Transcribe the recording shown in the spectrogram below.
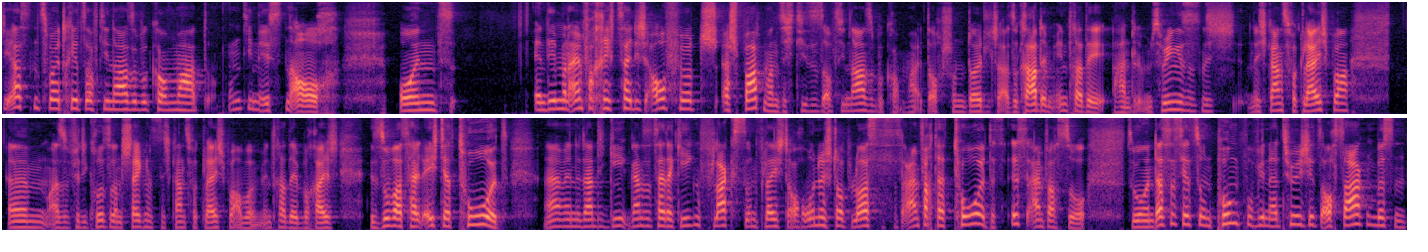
die ersten zwei Trades auf die Nase bekommen hat und die nächsten auch. Und indem man einfach rechtzeitig aufhört, erspart man sich dieses auf die Nase bekommen halt auch schon deutlicher. Also gerade im Intraday-Handel. Im Swing ist es nicht, nicht ganz vergleichbar. Ähm, also für die größeren Strecken ist es nicht ganz vergleichbar, aber im Intraday-Bereich ist sowas halt echt der Tod. Ja, wenn du da die ganze Zeit dagegen flachst und vielleicht auch ohne Stop-Loss, das ist einfach der Tod. Das ist einfach so. So, und das ist jetzt so ein Punkt, wo wir natürlich jetzt auch sagen müssen,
